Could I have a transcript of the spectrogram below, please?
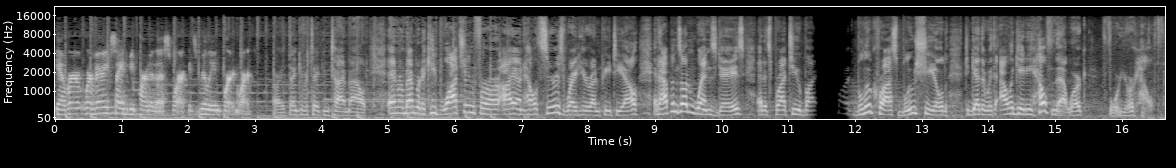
Yeah, we're, we're very excited to be part of this work. It's really important work. All right, thank you for taking time out. And remember to keep watching for our Eye on Health series right here on PTL. It happens on Wednesdays, and it's brought to you by Blue Cross Blue Shield together with Allegheny Health Network for your health.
